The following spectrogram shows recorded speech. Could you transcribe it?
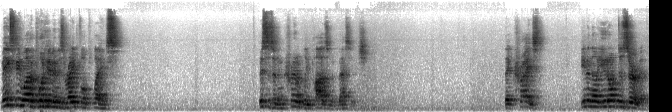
Makes me want to put Him in His rightful place. This is an incredibly positive message. That Christ, even though you don't deserve it,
